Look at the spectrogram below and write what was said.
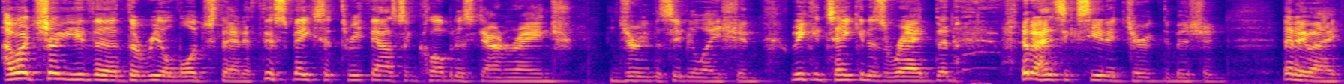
I won't show you the, the real launch then. If this makes it 3,000 kilometers downrange during the simulation, we can take it as read that, that I succeeded during the mission. Anyway.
